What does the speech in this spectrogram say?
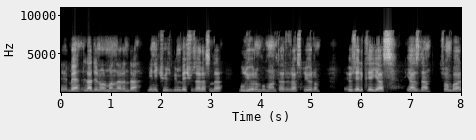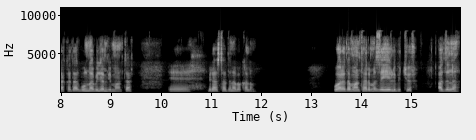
E, ben Ladin ormanlarında 1200-1500 arasında buluyorum bu mantarı, rastlıyorum. Özellikle yaz, yazdan sonbahara kadar bulunabilen bir mantar. Ee, biraz tadına bakalım. Bu arada mantarımız zehirli bir tür. Adını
